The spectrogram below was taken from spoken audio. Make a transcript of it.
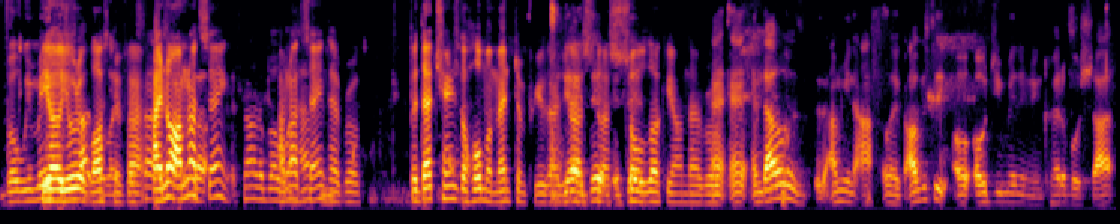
But we made. Yo, you would've lost like, in five. not- I know, I'm not about- saying- It's not about. I'm what not saying that, bro. But that changed the whole momentum for you guys. You Yeah, guys did, it so did. lucky on that, bro. And, and, and that was, I mean, I, like obviously OG made an incredible shot,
